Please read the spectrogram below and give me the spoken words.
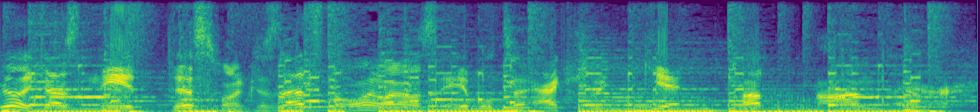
Really does need this one, because that's the only one I was able to actually get up on there.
